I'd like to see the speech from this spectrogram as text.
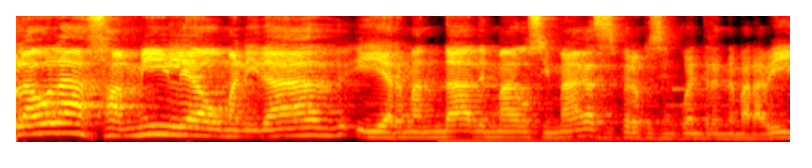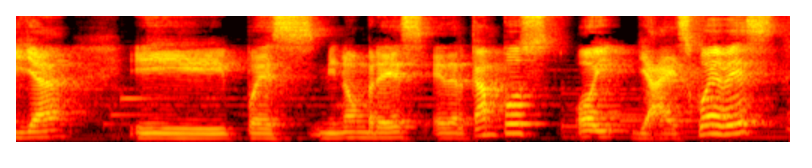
Hola, hola familia, humanidad y hermandad de magos y magas. Espero que se encuentren de maravilla. Y pues mi nombre es Eder Campos. Hoy ya es jueves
